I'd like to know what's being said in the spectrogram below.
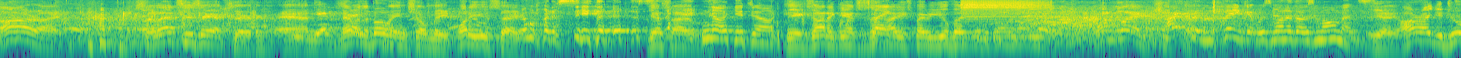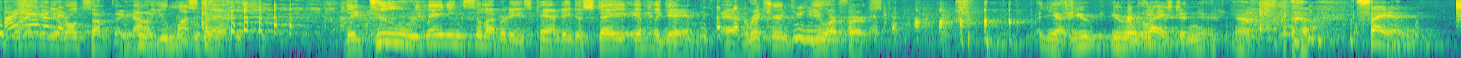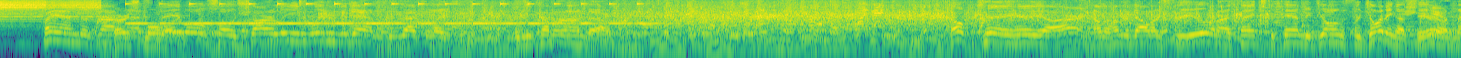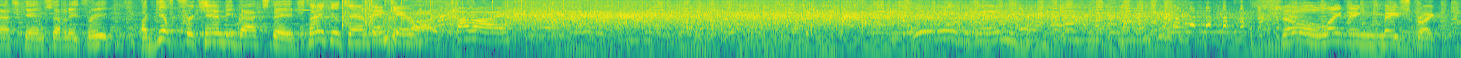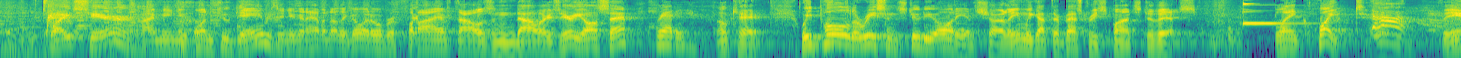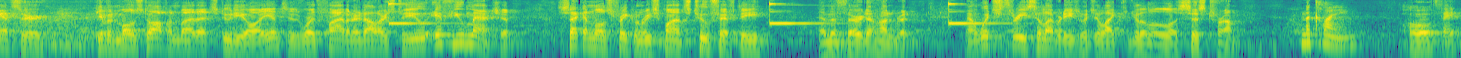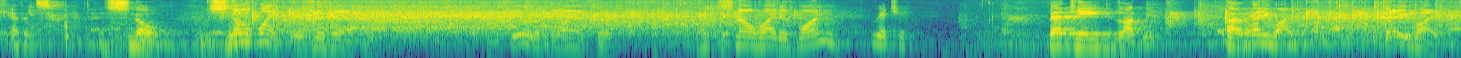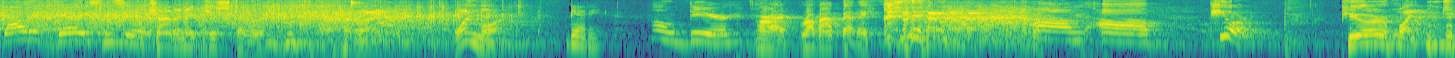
All right. So that's his answer, and never the boo. twain shall meet. What do you say? I don't want to see this. Yes, I- No, you don't. The exotic answer said, Like- Heidi Spade, you better give it going one leg. One leg, she I said. couldn't think. It was one of those moments. Yeah, all right, you drew a blank and haven't you wrote something. Now, you must match the two remaining celebrities, Candy, to stay in the game. And Richard, you are first. Yeah, you, you wrote legs, didn't you? Yeah. Fan. Fan does not Very match small. table, so Charlene wins again. Congratulations. Did you come around down? Okay, here you are. Another $100 for you, and our thanks to Candy Jones for joining us Thank here you. on Match Game 73. A gift for Candy backstage. Thank you, Candy. Thank you. Bye-bye. Here it is again. so, lightning may strike twice here. I mean, you've won two games, and you're going to have another go at over $5,000 here. You all set? Ready. Okay. We polled a recent studio audience, Charlene. We got their best response to this. Blank white. And ah. the answer given most often by that studio audience is worth $500 to you if you match it. Second most frequent response, 250, and the third, 100. Now, which three celebrities would you like to get a little assist from? McLean. Oh, thank heavens. Snow. Snow White is his answer. Beautiful answer. Snow White is one. Richard. Betty Ludden. Uh, Betty White. Betty White. Doubt it very sincerely. Trying to make you stand. All right. One more. Betty. Oh, dear. All right, rub out Betty. Um, uh, pure. Pure white.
